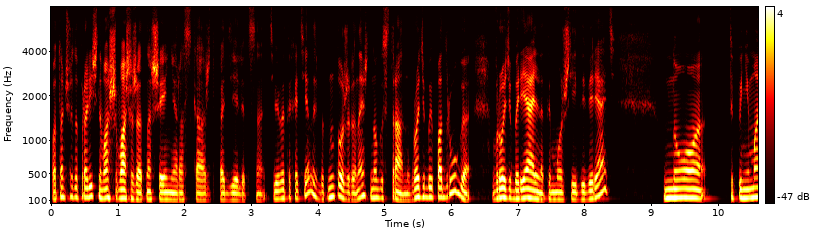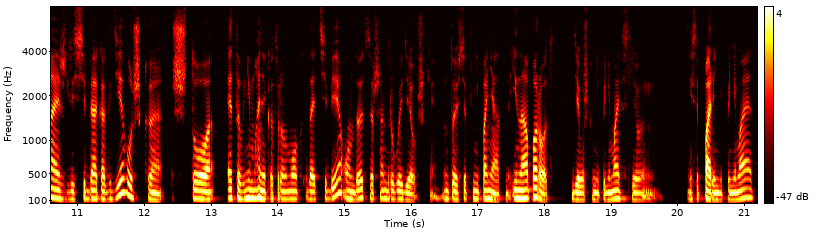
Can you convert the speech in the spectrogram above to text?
потом что-то про лично ваше, ваши же отношения расскажет, поделится. Тебе в это хотелось бы? Ну, тоже, знаешь, немного странно. Вроде бы и подруга, вроде бы реально ты можешь ей доверять, но ты понимаешь для себя как девушка, что это внимание, которое он мог дать тебе, он дает совершенно другой девушке. Ну, то есть это непонятно. И наоборот, девушка не понимает, если он если парень не понимает,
